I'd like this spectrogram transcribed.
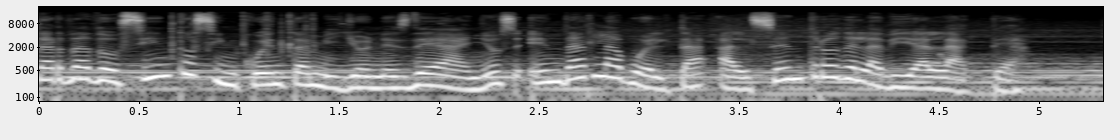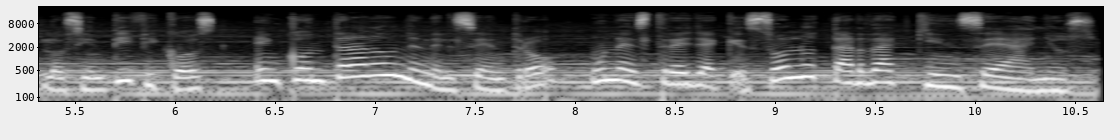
tarda 250 millones de años en dar la vuelta al centro de la Vía Láctea. Los científicos encontraron en el centro una estrella que solo tarda 15 años.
